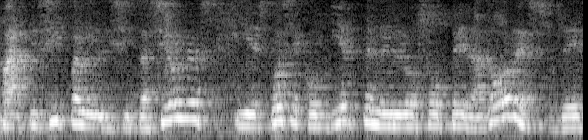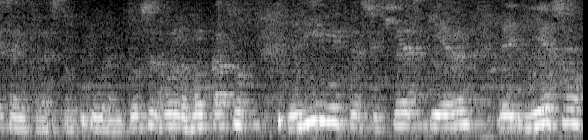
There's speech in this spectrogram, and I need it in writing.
participan en licitaciones y después se convierten en los operadores de esa infraestructura. Entonces, bueno, son casos límites, si ustedes quieren, eh, y eso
